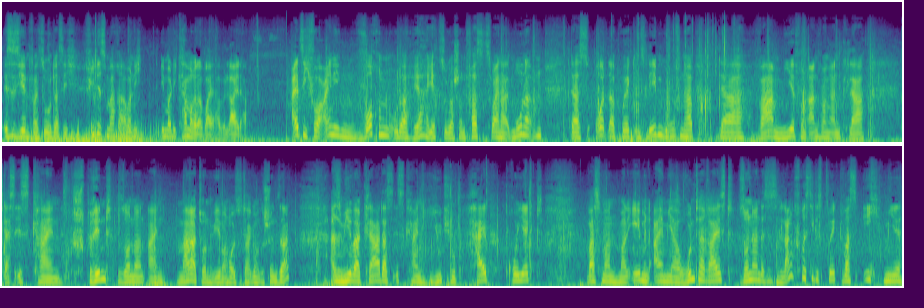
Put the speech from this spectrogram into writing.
ist es jedenfalls so, dass ich vieles mache, aber nicht immer die Kamera dabei habe, leider. Als ich vor einigen Wochen oder ja, jetzt sogar schon fast zweieinhalb Monaten das Ordnerprojekt ins Leben gerufen habe, da war mir von Anfang an klar, das ist kein Sprint, sondern ein Marathon, wie man heutzutage immer so schön sagt. Also mir war klar, das ist kein YouTube-Hype-Projekt, was man mal eben in einem Jahr runterreißt, sondern das ist ein langfristiges Projekt, was ich mir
